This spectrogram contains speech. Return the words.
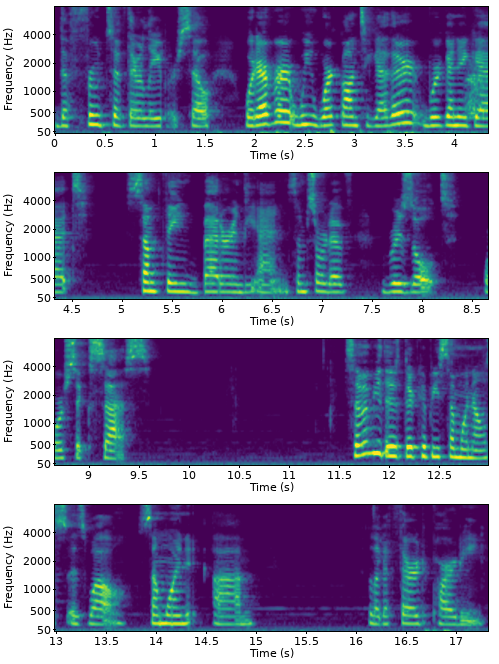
the fruits of their labor. So, whatever we work on together, we're going to get something better in the end, some sort of result or success. Some of you, there, there could be someone else as well, someone um, like a third party.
